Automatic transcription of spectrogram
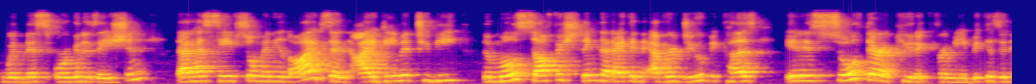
with this organization that has saved so many lives. And I deem it to be the most selfish thing that I can ever do because it is so therapeutic for me. Because in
